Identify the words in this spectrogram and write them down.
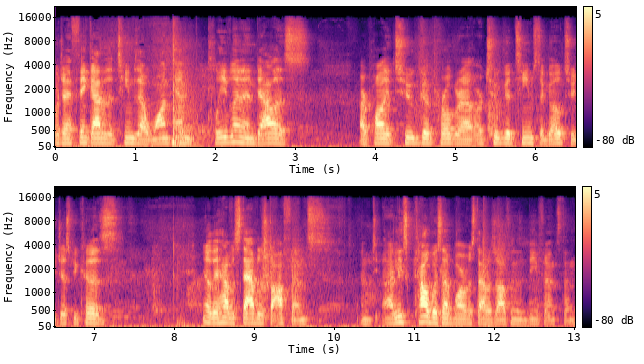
which I think out of the teams that want him, Cleveland and Dallas are probably two good program or two good teams to go to, just because you know they have established offense, and at least Cowboys have more of established offense and defense than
